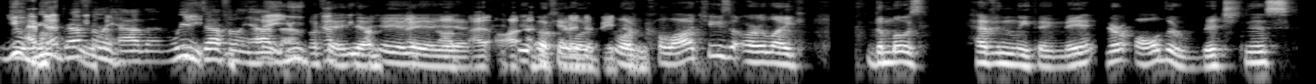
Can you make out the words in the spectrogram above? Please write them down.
you we definitely, definitely have them. We definitely have them. Okay, definitely yeah, yeah, yeah, yeah, yeah. I- I- okay, gonna look, look, kolaches are like the most heavenly thing. They they're all the richness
